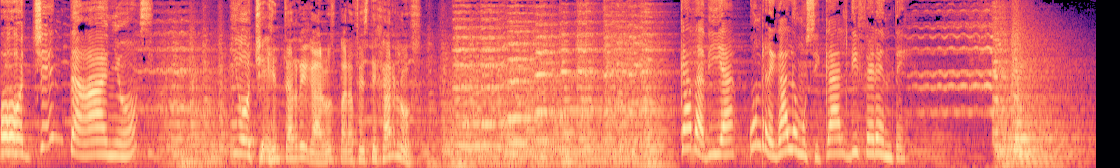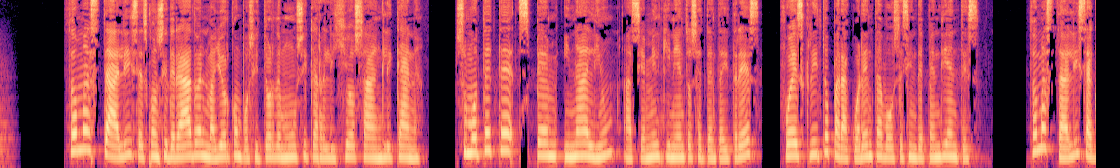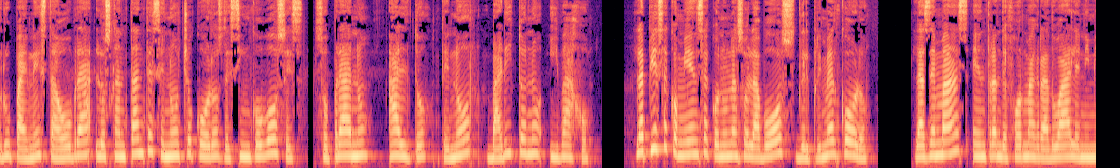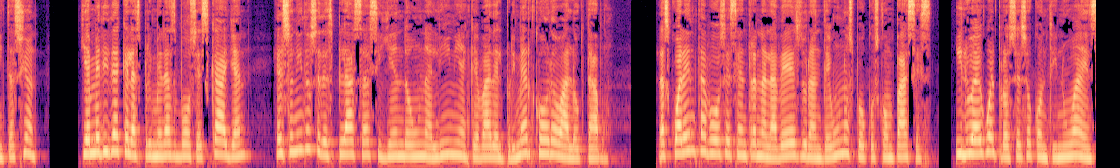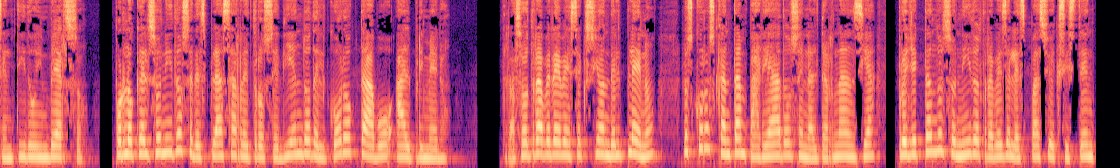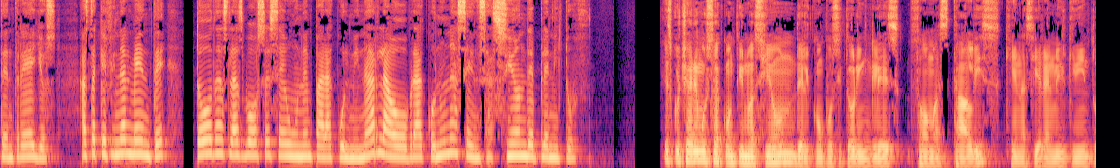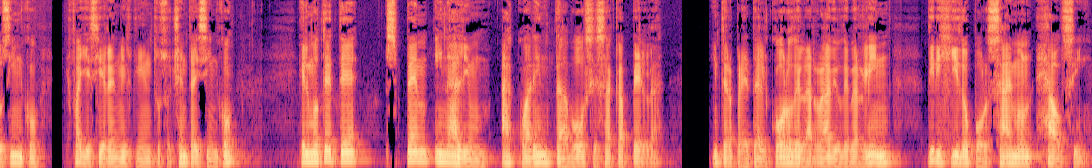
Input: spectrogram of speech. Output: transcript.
¿80 años? Y 80 regalos para festejarlos. Cada día un regalo musical diferente. Thomas Tallis es considerado el mayor compositor de música religiosa anglicana. Su motete Spem Inalium, hacia 1573, fue escrito para 40 voces independientes. Thomas Tallis agrupa en esta obra los cantantes en ocho coros de cinco voces, soprano, alto, tenor, barítono y bajo. La pieza comienza con una sola voz del primer coro. Las demás entran de forma gradual en imitación, y a medida que las primeras voces callan, el sonido se desplaza siguiendo una línea que va del primer coro al octavo. Las cuarenta voces entran a la vez durante unos pocos compases, y luego el proceso continúa en sentido inverso, por lo que el sonido se desplaza retrocediendo del coro octavo al primero. Tras otra breve sección del pleno, los coros cantan pareados en alternancia, proyectando el sonido a través del espacio existente entre ellos, hasta que finalmente todas las voces se unen para culminar la obra con una sensación de plenitud. Escucharemos a continuación del compositor inglés Thomas Tallis, quien naciera en 1505 y falleciera en 1585, el motete Spem Inalium a 40 voces a capella. Interpreta el coro de la radio de Berlín, dirigido por Simon Halsey.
